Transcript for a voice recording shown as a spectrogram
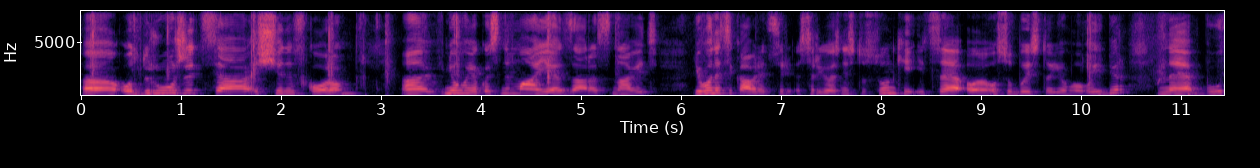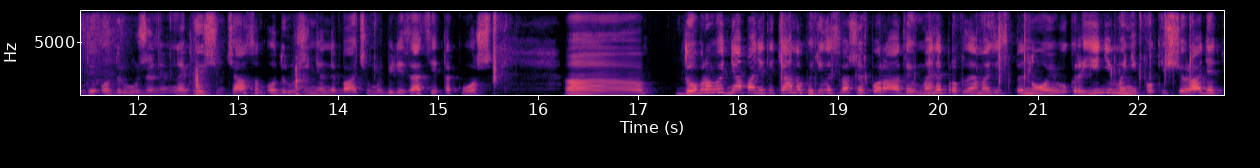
Е, одружиться ще не скоро. Е, в нього якось немає зараз навіть. Його не цікавлять серйозні стосунки, і це е, особисто його вибір не бути одруженим. Найближчим часом одруження не бачу. Мобілізації також. Е, Доброго дня, пані Тетяно. Хотілося вашої поради. В мене проблема зі спиною. В Україні мені поки що радять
